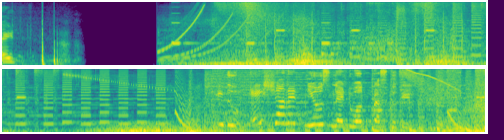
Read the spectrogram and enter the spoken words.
right ಇದು ಏಷ್ಯಾನೆಟ್ ನ್ಯೂಸ್ ನೆಟ್ವರ್ಕ್ ಪ್ರಸ್ತುತಿ Oh!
